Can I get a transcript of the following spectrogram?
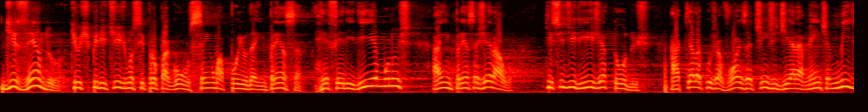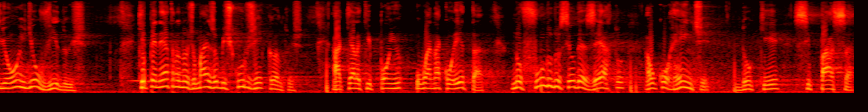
Dizendo que o Espiritismo se propagou sem o apoio da imprensa, referiríamos-nos à imprensa geral, que se dirige a todos, aquela cuja voz atinge diariamente a milhões de ouvidos, que penetra nos mais obscuros recantos, aquela que põe o anacoreta no fundo do seu deserto ao corrente do que se passa,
